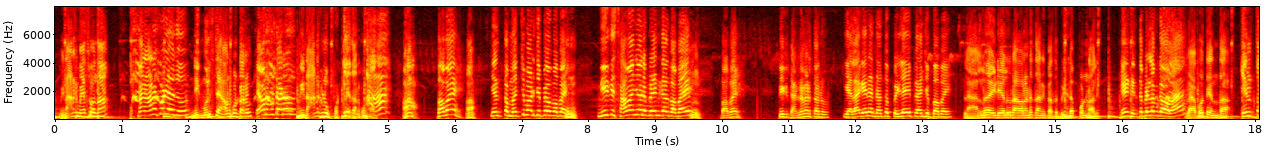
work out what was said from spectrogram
మీ నాన్నకి మేసం ఉందా? మా నాన్న కూడా లేదు. నీకు ములిస్తే ఏమనుకుంటారు? ఏమనుకుంటారు? మీ నాన్నకు నువ్వు పుట్టలేదు అనుకుంటా. ఆ? బాబాయ్ ఆ. ఎంత మంచి మాట చెప్పావు బాబాయ్. నీది సామాన్యమైన బ్రెయిన్ కాదు బాబాయ్. బాబాయ్ నీకు దండం పెడతాను. ఎలాగైనా దాంతో పెళ్ళి అయ్యి ప్లాన్ చెప్పు బాబాయ్. ప్లాన్లు ఐడియాలు రావాలంటే దానికి పెద్ద బిల్డప్ ఉండాలి. ఏంటి ఇంత బిల్డప్ కావాలా? లేకపోతే ఎంత ఇంత?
